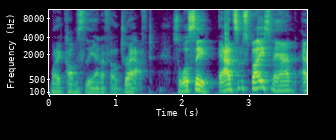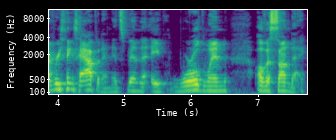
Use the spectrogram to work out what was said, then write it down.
when it comes to the NFL draft. So we'll see. Add some spice, man. Everything's happening. It's been a whirlwind of a Sunday.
